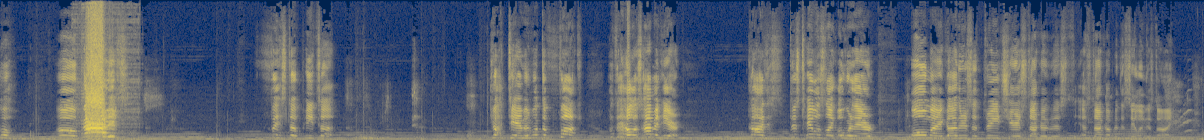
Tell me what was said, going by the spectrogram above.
Oh, oh god! It's fist of pizza. God damn it! What the fuck? What the hell has happened here? God, this this table's like over there. Oh my god! There's a three chairs stuck in this uh, stuck up in the ceiling this time.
